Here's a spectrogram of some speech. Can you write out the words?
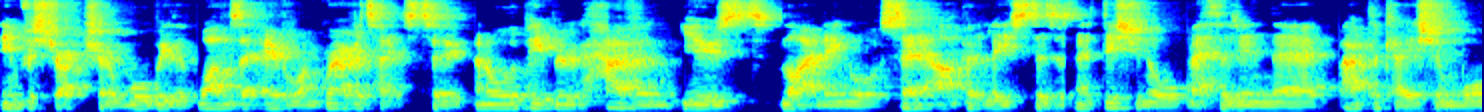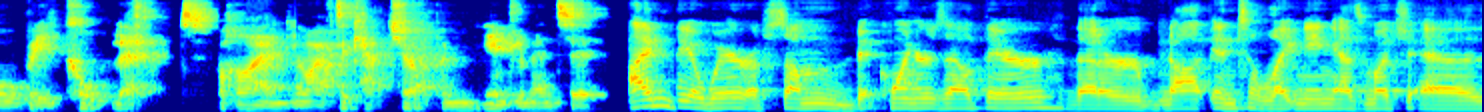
infrastructure will be the ones that everyone gravitates to. And all the people who haven't used Lightning or set it up at least as an additional method in their application will be caught left behind. Know, have to catch up and implement it. I'm aware of some Bitcoiners out there that are not into Lightning as much as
